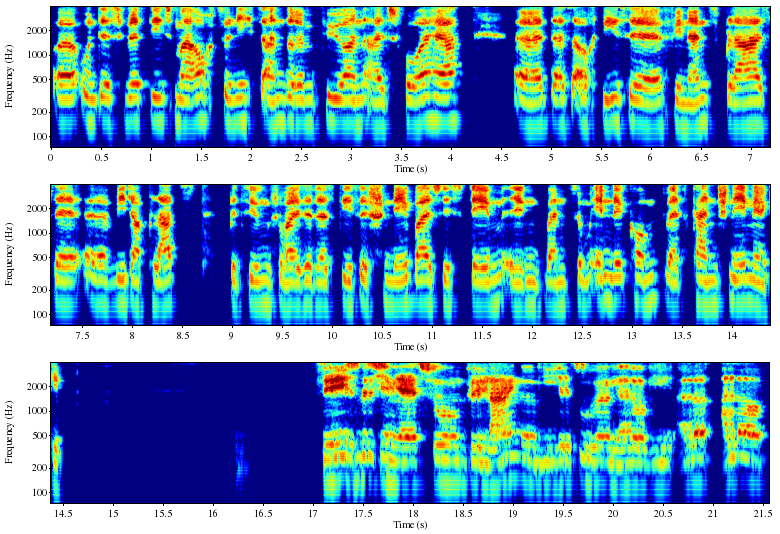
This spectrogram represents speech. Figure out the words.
Äh, und es wird diesmal auch zu nichts anderem führen als vorher äh, dass auch diese Finanzblase äh, wieder platzt, beziehungsweise dass dieses Schneeballsystem irgendwann zum Ende kommt, weil es keinen Schnee mehr gibt. Ich lese ein bisschen jetzt schon für die Laien, die hier zuhören, die Allergie, aller, aller,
